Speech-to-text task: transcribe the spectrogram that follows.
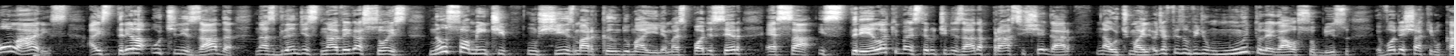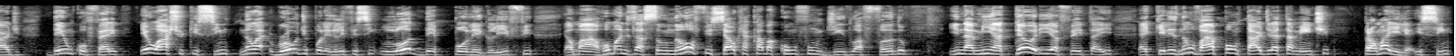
Polaris. A estrela utilizada nas grandes navegações. Não somente um X marcando uma ilha, mas pode ser essa estrela que vai ser utilizada para se chegar na última ilha. Eu já fiz um vídeo muito legal sobre isso. Eu vou deixar aqui no card. Dê um confere. Eu acho que sim. Não é Road Poneglyph, sim Lode Poneglyph. É uma romanização não oficial que acaba confundindo a fandom. E na minha teoria feita aí é que eles não vão apontar diretamente para uma ilha. E sim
